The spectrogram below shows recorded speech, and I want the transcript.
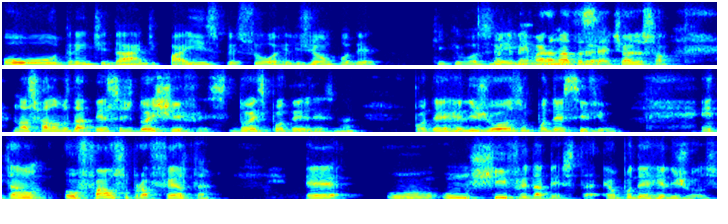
ou outra entidade, país, pessoa, religião, poder? que, que você. Muito bem, Maranata 7, olha só. Nós falamos da besta de dois chifres, dois poderes, né? Poder religioso, poder civil. Então, o falso profeta é o, um chifre da besta, é o poder religioso.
